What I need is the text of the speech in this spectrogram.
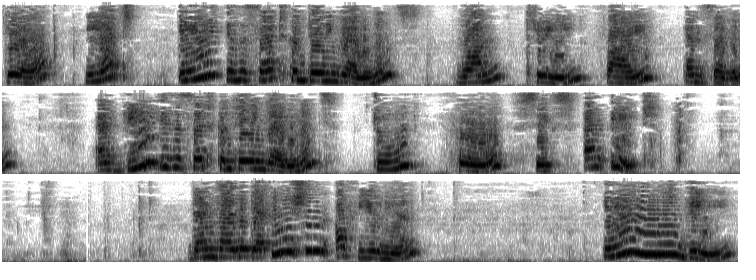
Here, let A is a set containing the elements 1, 3, 5 and 7 and B is a set containing the elements 2, 4, 6 and 8. Then by the definition of union, A union B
